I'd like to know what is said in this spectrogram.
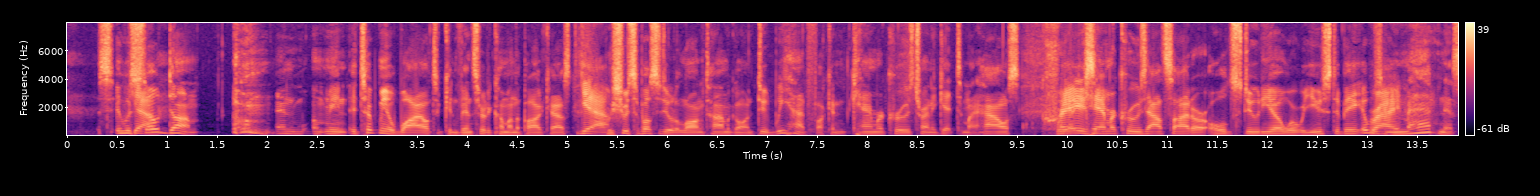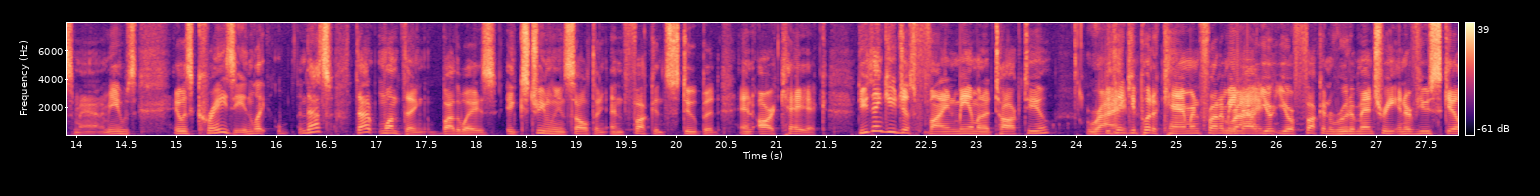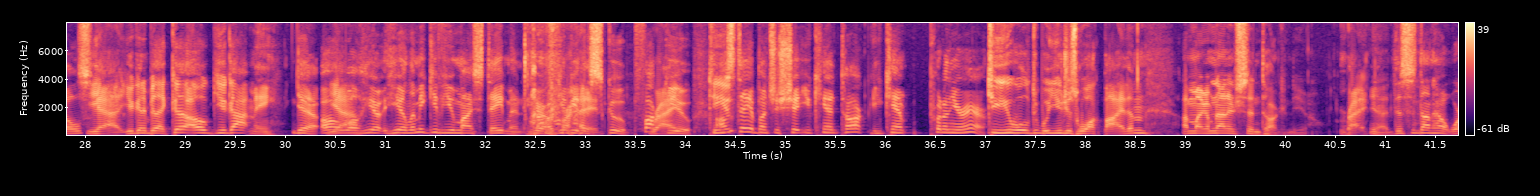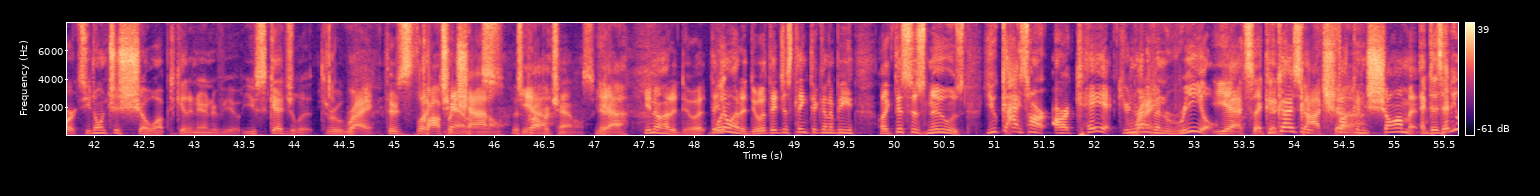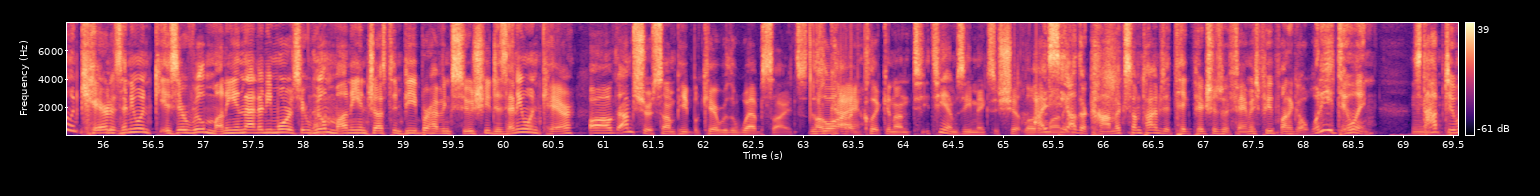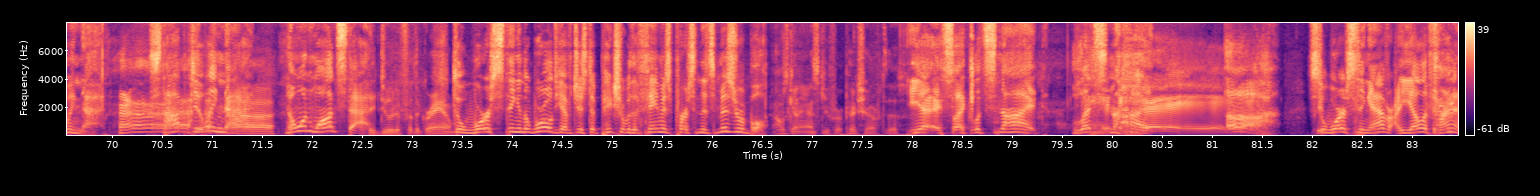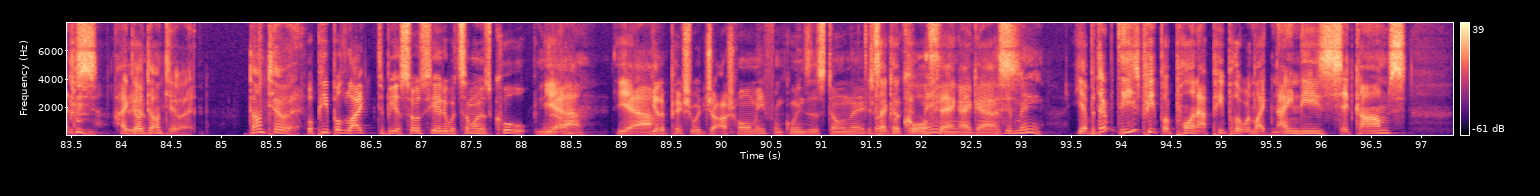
It was Yeah. so dumb. and I mean, it took me a while to convince her to come on the podcast. Yeah. she was supposed to do it a long time ago. And dude, we had fucking camera crews trying to get to my house. We Crazy. had camera crews outside our old studio where we used to be. It was Right. madness, man. I mean, it was it was crazy. And like and that's that one thing, by the way, is extremely insulting and fucking stupid and archaic. Do you think you just find me? I'm going to talk to you. You think you put a camera in front of me now? Your your fucking rudimentary interview skills. Yeah, you're going to be like, oh, you got me. Yeah. Oh Yeah. well, here, here. Let me give you my statement. Here, I'll give you the scoop. Fuck Right. you. Do I'll you- say a bunch of shit you can't talk. You can't put on your air. Do you will, will you just walk by them? I'm like, I'm not interested in talking to you. Right. Yeah, this is not how it works. You don't just show up to get an interview. You schedule it through. Right. There's like Proper channels. channel. There's Yeah. proper channels. Yeah. Yeah. You know how to do it. They What- know how to do it. They just think they're going to be like, this is news. You guys are archaic. You're not even real. Yeah, it's like you a guys gotcha. are fucking shaman. And does anyone care? Does anyone? Is there real money in that anymore? Is there real money in Justin Bieber having sushi? Does anyone care? Uh, I'm sure some people care with the websites. There's a lot of clicking on T- TMZ makes a shitload of I see other comics sometimes that take pictures with famous people, and I go, "What are you doing? Stop hmm. doing that! Stop doing that! No one wants that. They do it for the gram. the worst thing in the world. You have just a picture with a famous person that's miserable. I was going to ask you for a picture after this. Yeah, it's like let's not, let's not. Ugh, it's the worst thing ever. I yell at friends. I go, "Don't do it. Don't do it." Well, people like to be associated with someone who's cool. you Yeah, know? yeah. Get a picture with Josh Homme from Queens of the Stone Age. It's like, a look at cool me. thing, I guess. Look at me. Yeah, but they're- these people are pulling out people that were in like '90s sitcoms.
